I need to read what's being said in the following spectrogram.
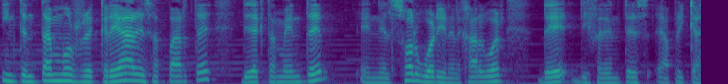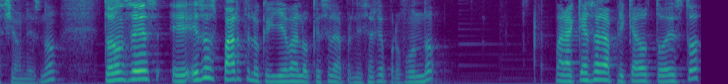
intentamos recrear esa parte directamente en el software y en el hardware de diferentes aplicaciones, ¿no? Entonces, eh, eso es parte de lo que lleva a lo que es el aprendizaje profundo. ¿Para qué se ha aplicado todo esto?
